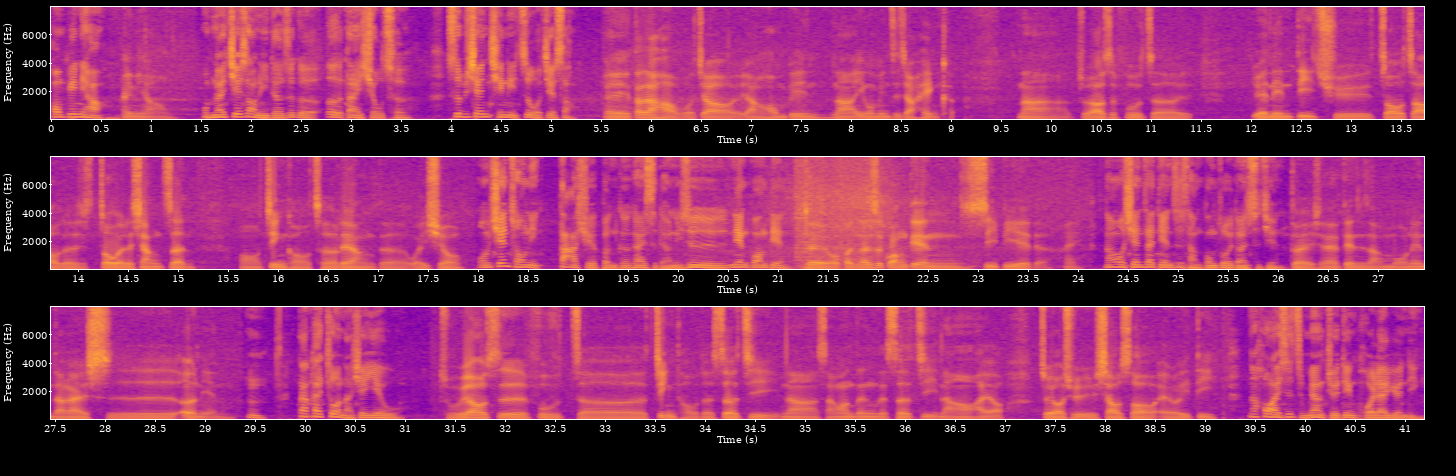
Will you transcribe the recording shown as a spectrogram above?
洪斌你好，哎，你好，我们来介绍你的这个二代修车，是不是先请你自我介绍？哎，大家好，我叫杨洪斌，那英文名字叫 Hank，那主要是负责园林地区周遭的周围的乡镇哦，进口车辆的维修。我们先从你大学本科开始聊，你是念光电，对我本身是光电系毕业的，哎，然后先在电子厂工作一段时间，对，现在电子厂磨练大概十二年，嗯大概做哪些业务？主要是负责镜头的设计，那闪光灯的设计，然后还有最后去销售 LED。那后来是怎么样决定回来园林？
